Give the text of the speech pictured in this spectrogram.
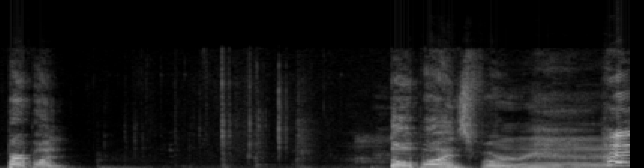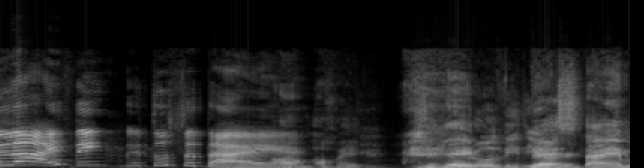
Purple. Two points for River. Tie. Oh, okay. Sige. Roll VTR. This time,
